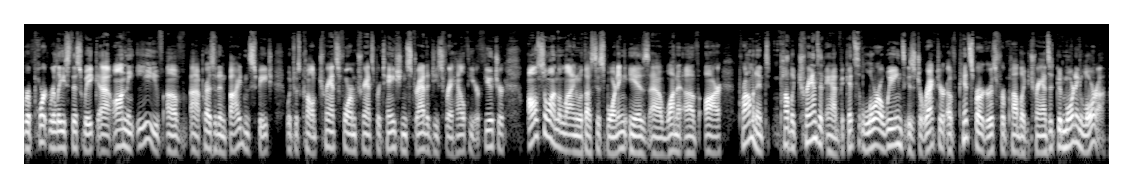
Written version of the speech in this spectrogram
report released this week uh, on the eve of uh, President Biden's speech, which was called "Transform Transportation Strategies for a Healthier Future." Also on the line with us this morning is uh, one of our prominent public transit advocates. Laura Wiens is director of Pittsburghers for Public Transit. Good morning, Laura.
